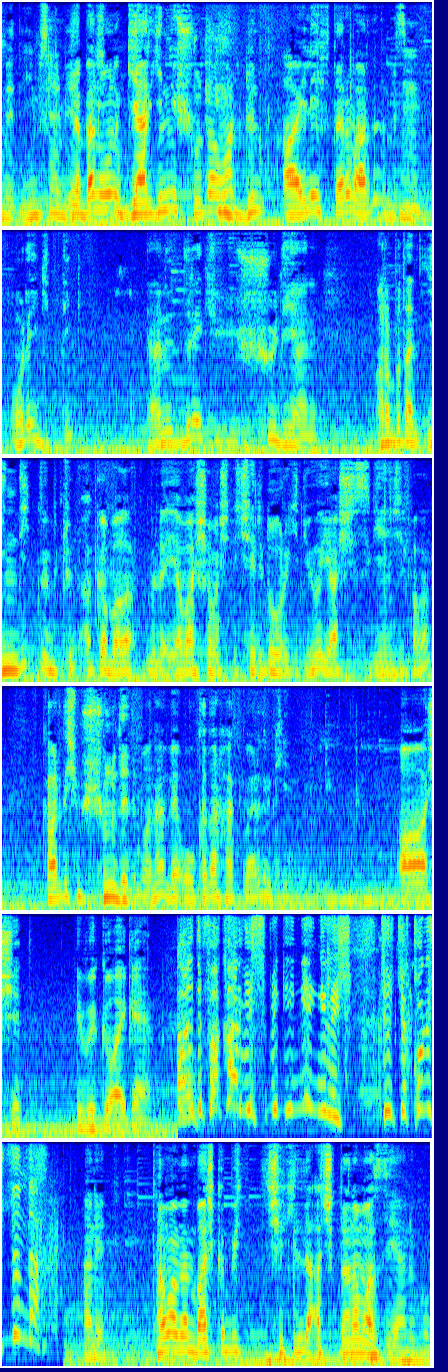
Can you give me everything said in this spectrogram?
evet iyimser bir Ya ben yaklaşım onu ama- gerginliği şurada var. Dün aile iftarı vardı da bizim. Hı. Oraya gittik. Yani direkt şuydu yani. Arabadan indik ve bütün akrabalar böyle yavaş yavaş içeri doğru gidiyor. Yaşlısı, genci falan. Kardeşim şunu dedi bana ve o kadar hak verdim ki. Aa shit. Here we go again. Why the fuck are we speaking English? Türkçe konuştun da. Hani tamamen başka bir şekilde açıklanamazdı yani bu.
